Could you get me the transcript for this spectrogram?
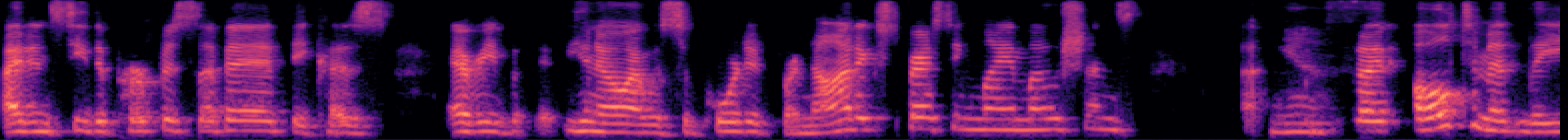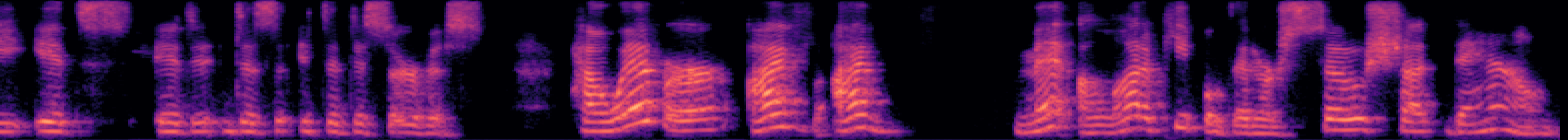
i didn't see the purpose of it because every you know i was supported for not expressing my emotions. Yes. But ultimately it's it, it does it's a disservice. However i've i've met a lot of people that are so shut down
